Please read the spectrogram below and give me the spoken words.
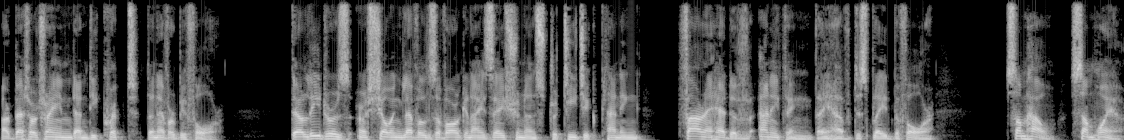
are better trained and equipped than ever before. Their leaders are showing levels of organization and strategic planning far ahead of anything they have displayed before. Somehow, somewhere,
